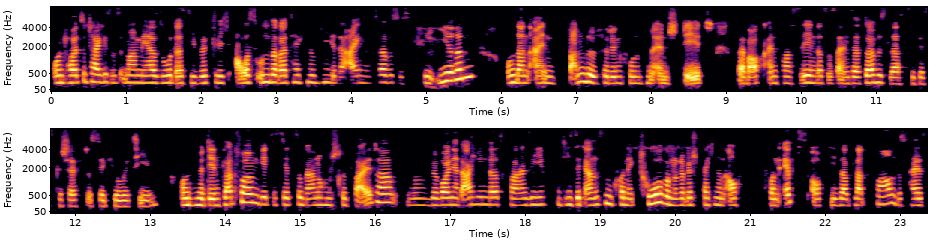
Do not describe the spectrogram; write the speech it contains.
Und heutzutage ist es immer mehr so, dass sie wirklich aus unserer Technologie ihre eigenen Services kreieren und dann ein Bundle für den Kunden entsteht, weil wir auch einfach sehen, dass es ein sehr servicelastiges Geschäft ist, Security. Und mit den Plattformen geht es jetzt sogar noch einen Schritt weiter. Also wir wollen ja dahin, dass quasi diese ganzen Konnektoren oder wir sprechen dann auch von Apps auf dieser Plattform, das heißt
